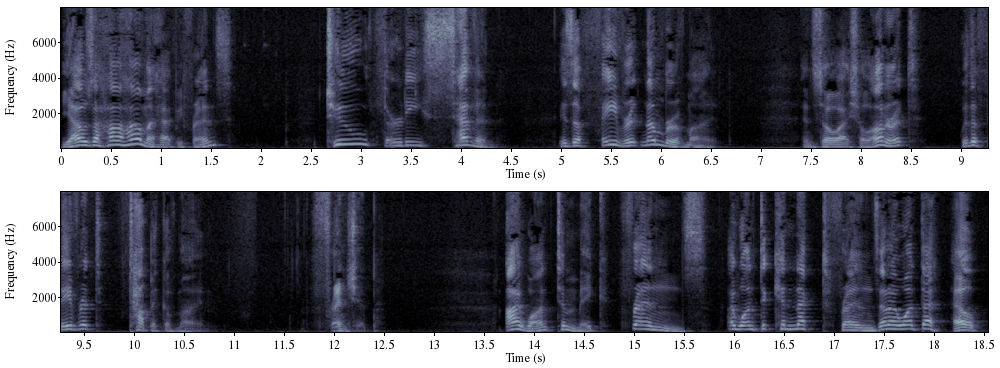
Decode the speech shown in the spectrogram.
Yowza ha ha, my happy friends. 237 is a favorite number of mine, and so I shall honor it with a favorite topic of mine friendship. I want to make friends. I want to connect friends, and I want to help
